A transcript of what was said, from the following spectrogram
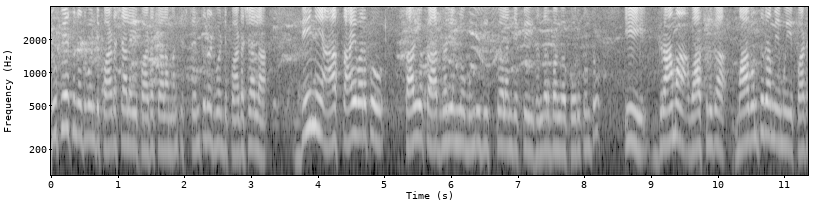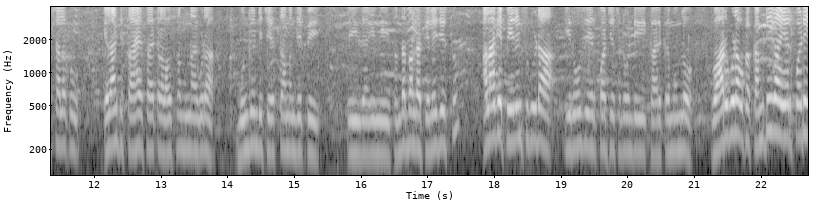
యూపీఎస్ ఉన్నటువంటి పాఠశాల ఈ పాఠశాల మంచి స్ట్రెంత్ ఉన్నటువంటి పాఠశాల. దీన్ని ఆ స్థాయి వరకు సార్ యొక్క ఆధ్వర్యంలో ముందు తీసుకోవాలని చెప్పి ఈ సందర్భంగా కోరుకుంటూ ఈ గ్రామ వాసులుగా మా వంతుగా మేము ఈ పాఠశాలకు ఎలాంటి సహాయ సహకారాలు అవసరం ఉన్నా కూడా ముందుండి చేస్తామని చెప్పి ఈ సందర్భంగా తెలియజేస్తూ అలాగే పేరెంట్స్ కూడా ఈరోజు ఏర్పాటు చేసినటువంటి కార్యక్రమంలో వారు కూడా ఒక కమిటీగా ఏర్పడి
